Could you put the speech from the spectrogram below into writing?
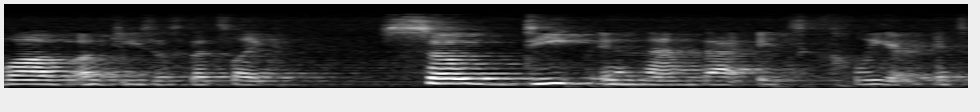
love of Jesus that's like so deep in them that it's clear, it's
